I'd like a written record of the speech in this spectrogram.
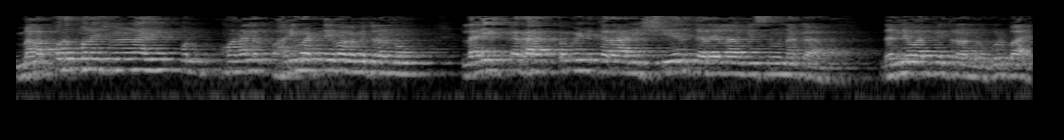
मला परत म्हणायची वेळ नाही पण म्हणायला भारी वाटते बघा मित्रांनो. लाईक करा कमेंट करा आणि शेअर करायला विसरू नका. धन्यवाद मित्रांनो. गुड बाय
